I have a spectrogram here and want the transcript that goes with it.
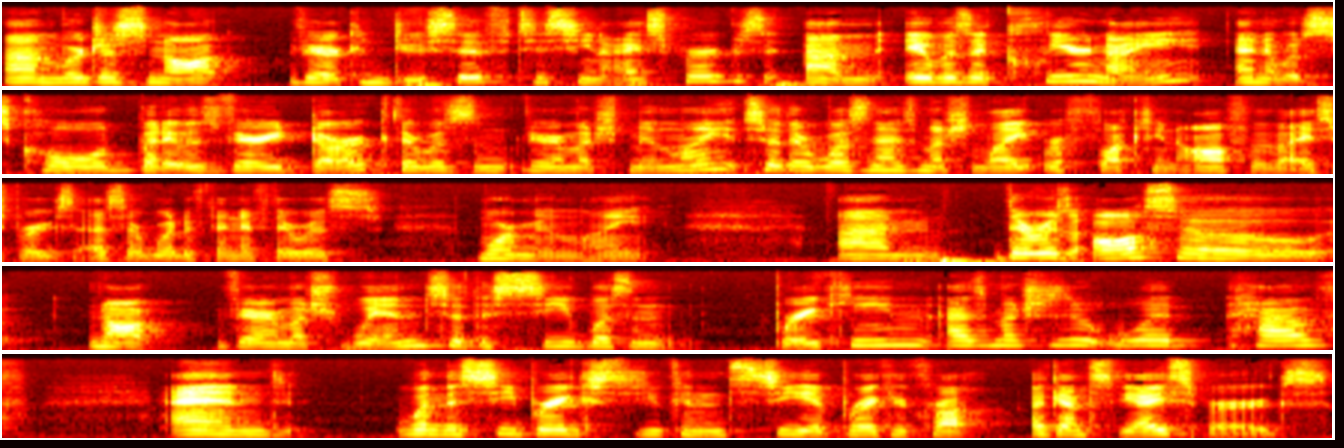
um, were just not very conducive to seeing icebergs. Um, it was a clear night and it was cold, but it was very dark. There wasn't very much moonlight, so there wasn't as much light reflecting off of icebergs as there would have been if there was more moonlight. Um, there was also not very much wind, so the sea wasn't breaking as much as it would have. And when the sea breaks, you can see it break across against the icebergs.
